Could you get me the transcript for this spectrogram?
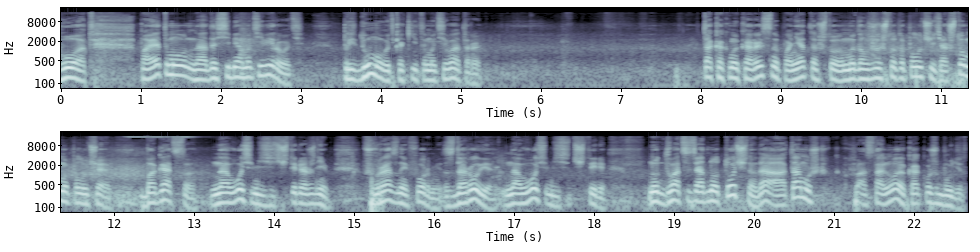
Вот. Поэтому надо себя мотивировать, придумывать какие-то мотиваторы. Так как мы корыстны, понятно, что мы должны что-то получить. А что мы получаем? Богатство на 84 рождения в разной форме. Здоровье на 84. Ну, 21 точно, да, а там уж остальное как уж будет.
